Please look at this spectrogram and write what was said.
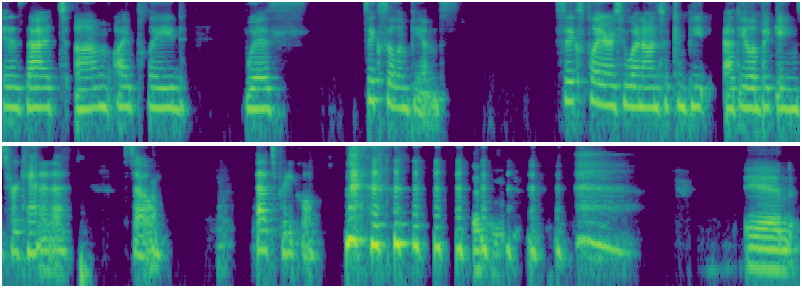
is that um, I played with six Olympians, six players who went on to compete at the Olympic Games for Canada. So that's pretty cool. and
